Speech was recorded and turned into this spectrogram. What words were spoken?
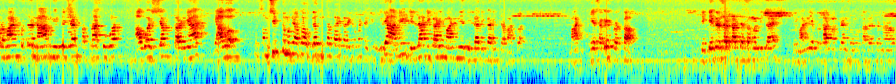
प्रमाणपत्र नाम निर्देशन पत्रासोबत आवश्यक करण्यात यावं. संक्षिप्त मध्ये आता उद्या तुमचा काय कार्यक्रम आहे त्याची उद्या आम्ही जिल्हाधिकारी माननीय जिल्हाधिकारींच्या मार्फत हे सगळे प्रस्ताव जे केंद्र सरकारच्या संबंधित आहे ते माननीय प्रधानमंत्र्यांसमोर सादर करणार आहोत.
